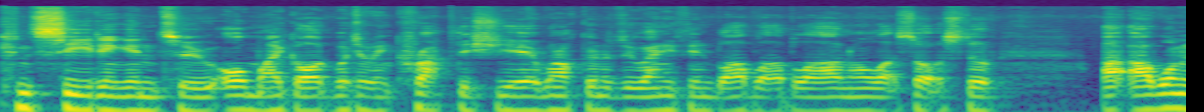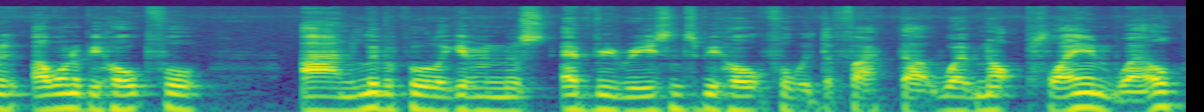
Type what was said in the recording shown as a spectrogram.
conceding into, oh my God, we're doing crap this year, we're not going to do anything, blah blah blah, and all that sort of stuff. I want to, I want to be hopeful, and Liverpool are giving us every reason to be hopeful with the fact that we're not playing well,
